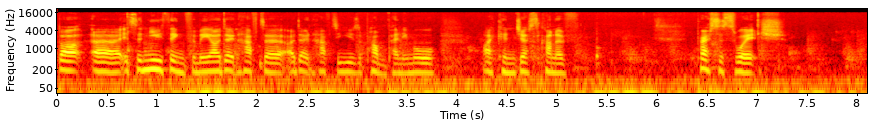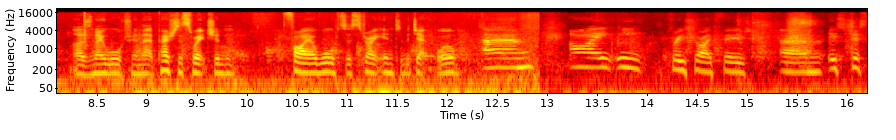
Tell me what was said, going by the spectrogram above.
but uh, it's a new thing for me. I don't have to. I don't have to use a pump anymore. I can just kind of press a switch. Oh, there's no water in there. Press the switch and fire water straight into the Jetboil. Um, I eat freeze-dried food. Um, it's just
